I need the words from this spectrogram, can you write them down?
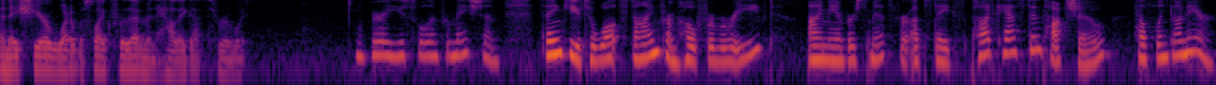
And they share what it was like for them and how they got through it. Well, very useful information. Thank you to Walt Stein from Hope for Bereaved. I'm Amber Smith for Upstate's podcast and talk show, HealthLink on Air.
